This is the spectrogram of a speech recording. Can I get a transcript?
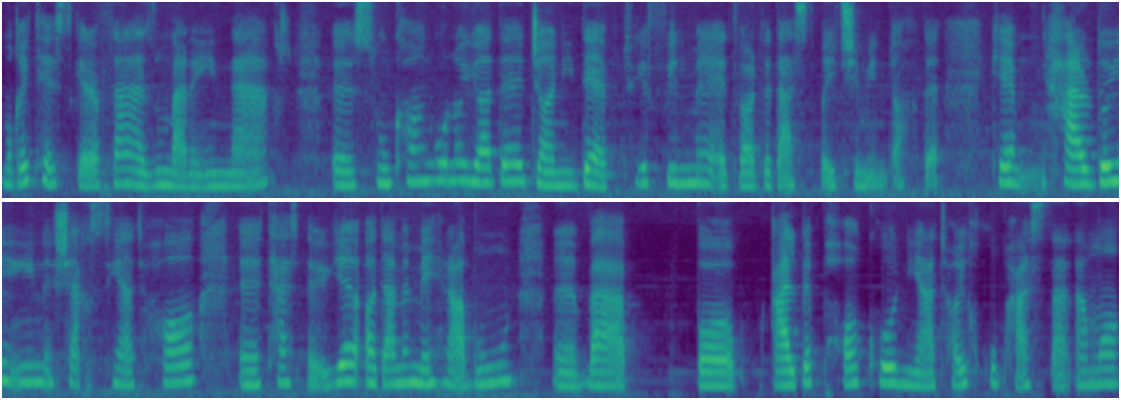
موقع تست گرفتن از اون برای این نقش سونکانگ اونو یاد جانی دپ توی فیلم ادوارد دستقیچی مینداخته که هر دوی این شخصیت ها یه آدم مهربون و با قلب پاک و نیت های خوب هستن اما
